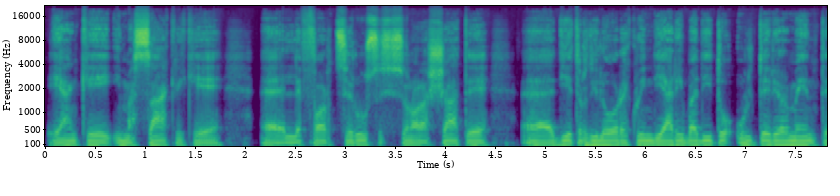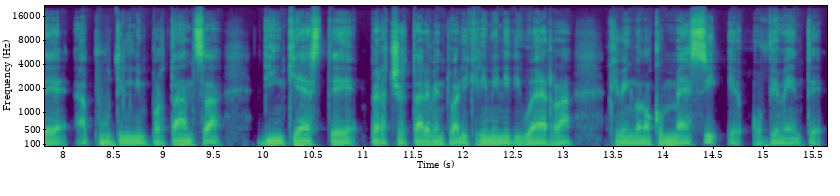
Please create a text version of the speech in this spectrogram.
e anche i massacri che eh, le forze russe si sono lasciate eh, dietro di loro e quindi ha ribadito ulteriormente a Putin l'importanza di inchieste per accertare eventuali crimini di guerra che vengono commessi e ovviamente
